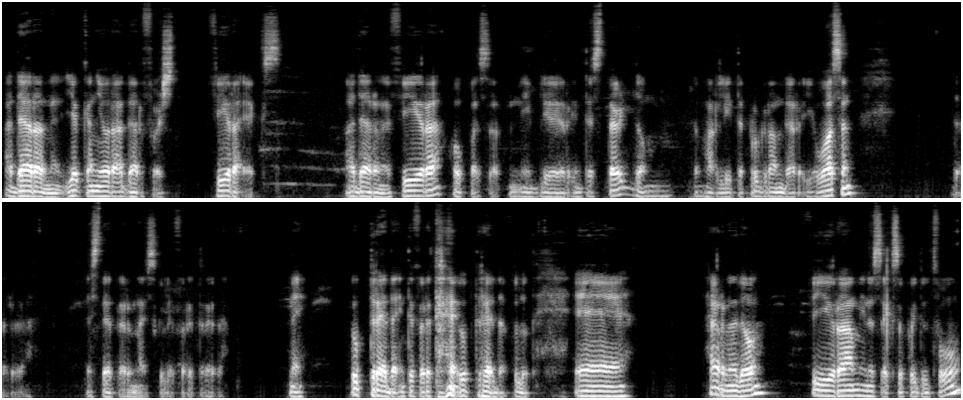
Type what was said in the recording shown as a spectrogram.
Addera med, jag kan göra där först. 4x. Addera med 4. Hoppas att ni blir inte störd. De, de har lite program där i oasen. Där eh, esteterna skulle företräda. Nej, uppträda, inte företräda, uppträda, förlåt. Eh, här nu då. 4 minus x upphöjt till 2.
